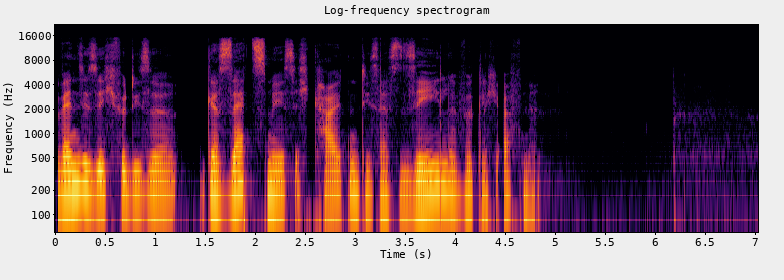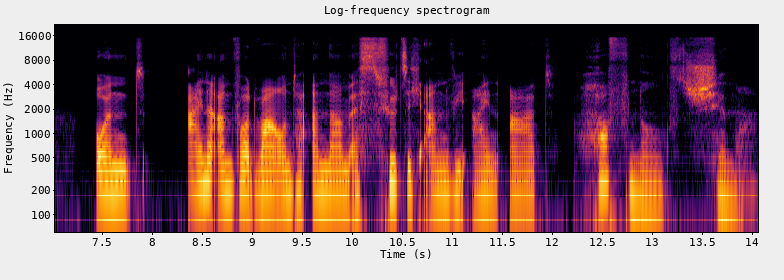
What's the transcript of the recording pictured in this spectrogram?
wenn sie sich für diese Gesetzmäßigkeiten dieser Seele wirklich öffnen. Und eine Antwort war unter anderem, es fühlt sich an wie eine Art Hoffnungsschimmer.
